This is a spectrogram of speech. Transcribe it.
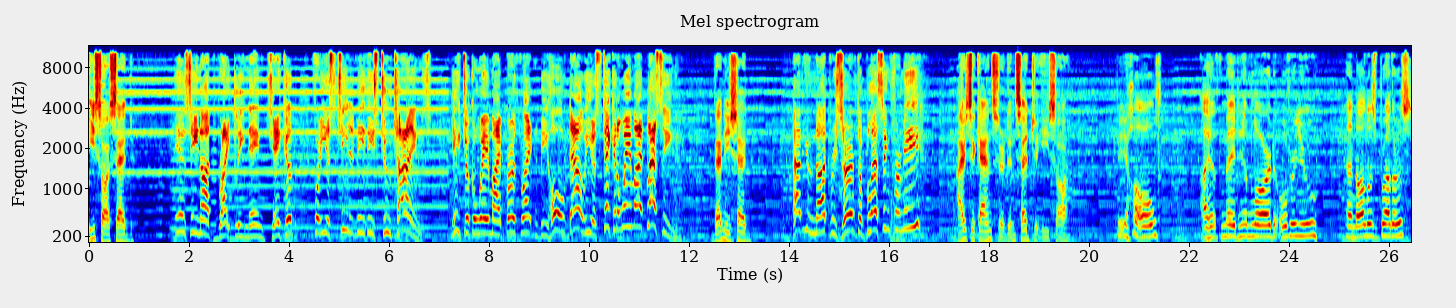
Esau said, Is he not rightly named Jacob? For he has cheated me these two times. He took away my birthright, and behold, now he has taken away my blessing. Then he said, Have you not reserved a blessing for me? Isaac answered and said to Esau, Behold, I have made him lord over you, and all his brothers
